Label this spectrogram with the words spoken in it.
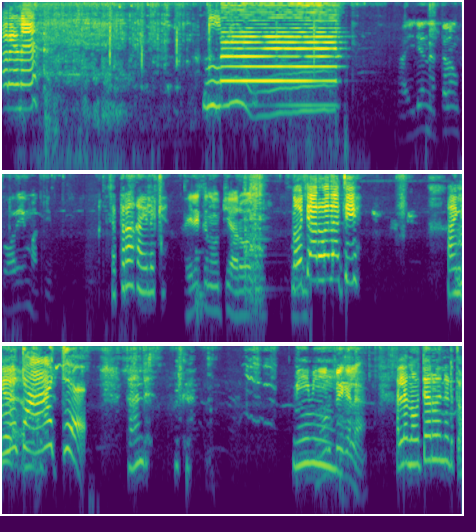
പറയണേ. എത്ര ഹൈലക്ക്? ഹൈലക്ക് നൂറ്റി അറുപത് നൂറ്റി അറുപതാച്ചി ഭയങ്കര. മീമി. അല്ല നൂറ്റി അറുപതിന് എടുത്തോ?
